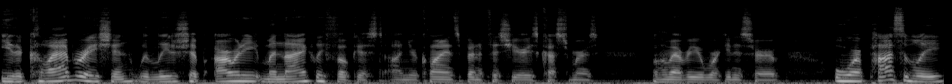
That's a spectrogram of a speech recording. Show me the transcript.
either collaboration with leadership already maniacally focused on your clients, beneficiaries, customers, or whomever you're working to serve or possibly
